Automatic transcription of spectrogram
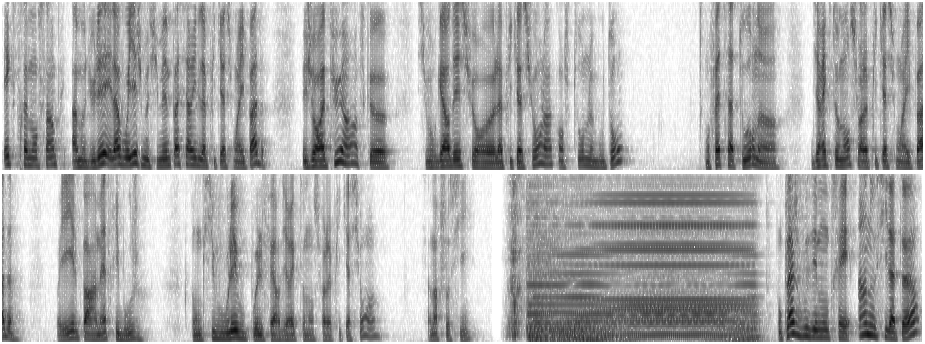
extrêmement simple à moduler. Et là, vous voyez, je me suis même pas servi de l'application iPad, mais j'aurais pu, hein, parce que si vous regardez sur euh, l'application, là, quand je tourne le bouton, en fait, ça tourne euh, directement sur l'application iPad. Vous voyez, le paramètre, il bouge. Donc, si vous voulez, vous pouvez le faire directement sur l'application. Hein. Ça marche aussi. Donc là, je vous ai montré un oscillateur.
